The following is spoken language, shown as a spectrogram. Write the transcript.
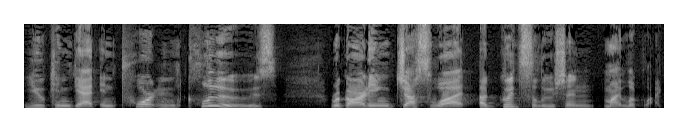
you can get important clues regarding just what a good solution might look like.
